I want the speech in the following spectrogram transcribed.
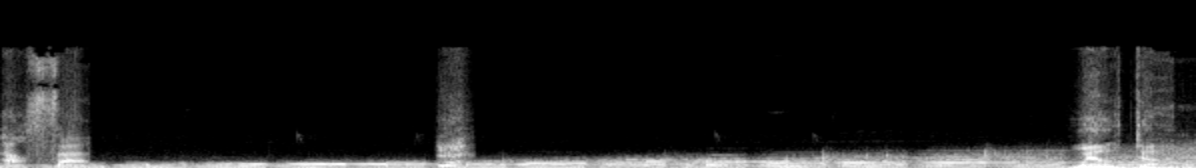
How sad. Well done.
